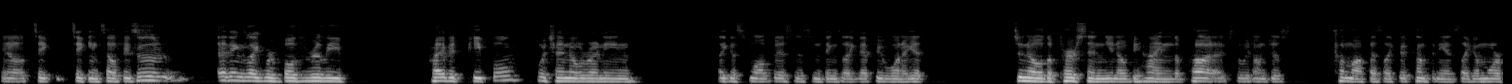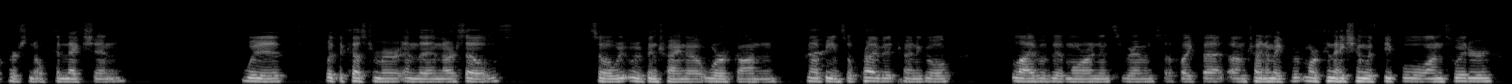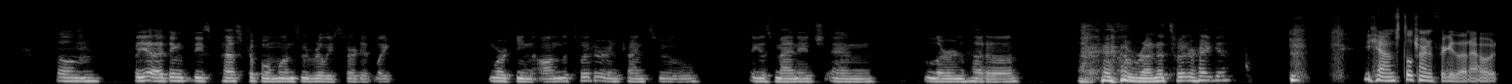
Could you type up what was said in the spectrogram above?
you know take, taking selfies so i think like we're both really private people which i know running like a small business and things like that people want to get to know the person you know behind the product so we don't just come off as like a company as like a more personal connection with with the customer and then ourselves. So we, we've been trying to work on not being so private, trying to go live a bit more on Instagram and stuff like that. I'm trying to make more connection with people on Twitter. Um, but yeah, I think these past couple of months we really started like working on the Twitter and trying to, I guess, manage and learn how to run a Twitter. I guess. yeah, I'm still trying to figure that out,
